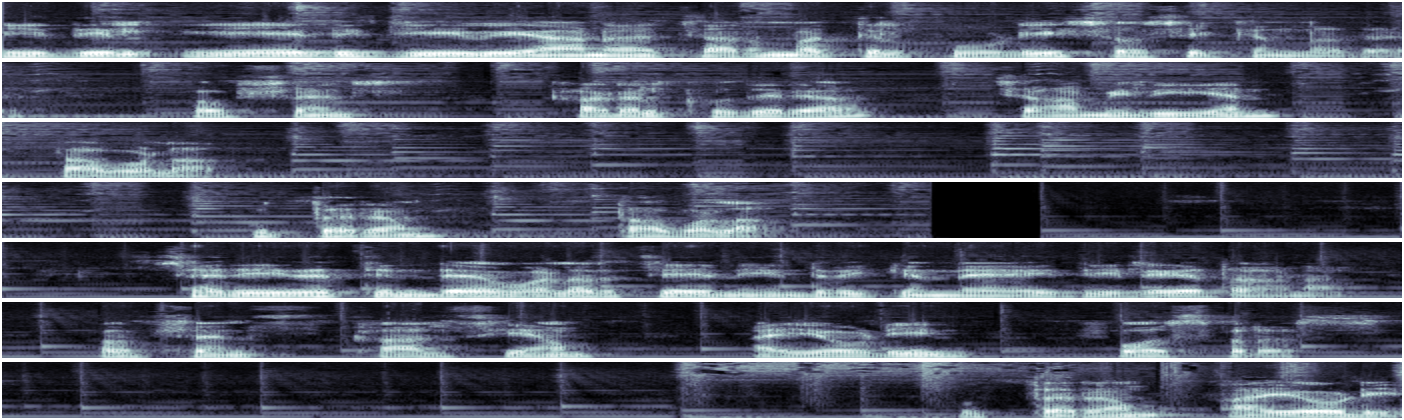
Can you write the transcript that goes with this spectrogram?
ഇതിൽ ഏത് ജീവിയാണ് ചർമ്മത്തിൽ കൂടി ശ്വസിക്കുന്നത്? ഓപ്ഷൻസ് കടൽ കുതിര ചാമിലിയൻ തവള. ഉത്തരം തവള. ശരീരത്തിന്റെ വളർച്ചയെ നിയന്ത്രിക്കുന്ന ഇതിലേതാണ് ഓപ്ഷൻസ് കാൽസ്യം അയോഡിൻ ഫോസ്ഫറസ് ഉത്തരം അയോഡിൻ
